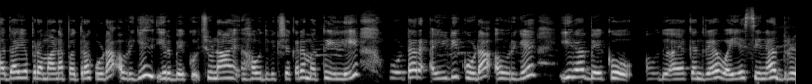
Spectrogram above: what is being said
ಆದಾಯ ಪ್ರಮಾಣ ಪತ್ರ ಕೂಡ ಅವರಿಗೆ ಇರಬೇಕು. ಚುನಾ, ಹೌದು ವೀಕ್ಷಕರೇ, ಮತ್ತು ಇಲ್ಲಿ ವೋಟರ್ ಐ ಡಿ ಕೂಡ ಅವರಿಗೆ ಇರಬೇಕು. ಹೌದು, ಯಾಕಂದರೆ ವಯಸ್ಸಿನ ದೃ,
